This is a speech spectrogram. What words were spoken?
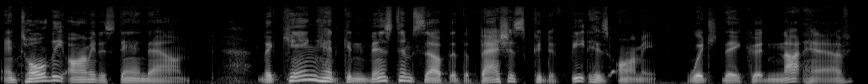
and told the army to stand down. The king had convinced himself that the fascists could defeat his army, which they could not have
